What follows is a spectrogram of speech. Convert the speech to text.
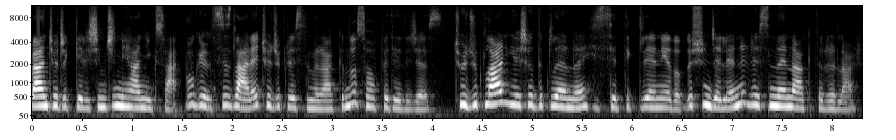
ben çocuk gelişimci Nihan Yüksel. Bugün sizlerle çocuk resimleri hakkında sohbet edeceğiz. Çocuklar yaşadıklarını, hissettiklerini ya da düşüncelerini resimlerine aktarırlar.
